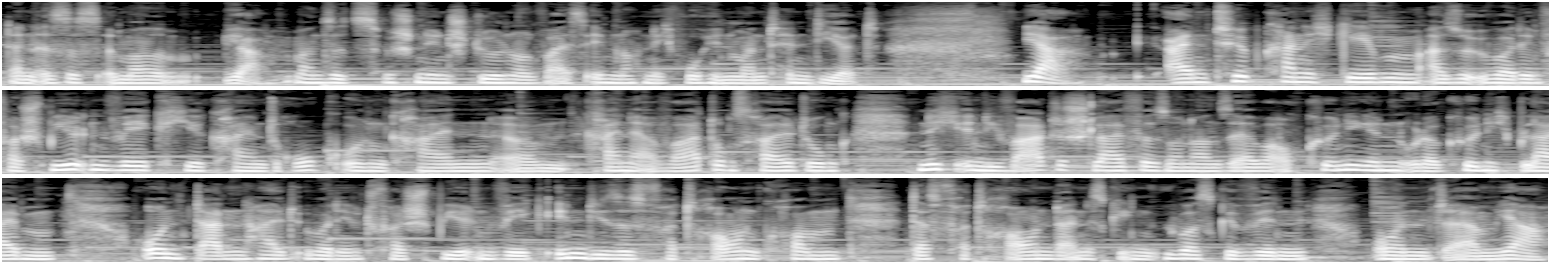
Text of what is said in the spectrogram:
dann ist es immer, ja, man sitzt zwischen den Stühlen und weiß eben noch nicht, wohin man tendiert. Ja, einen Tipp kann ich geben, also über den verspielten Weg, hier kein Druck und kein, ähm, keine Erwartungshaltung, nicht in die Warteschleife, sondern selber auch Königin oder König bleiben und dann halt über den verspielten Weg in dieses Vertrauen kommen, das Vertrauen deines Gegenübers gewinnen und ähm, ja,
